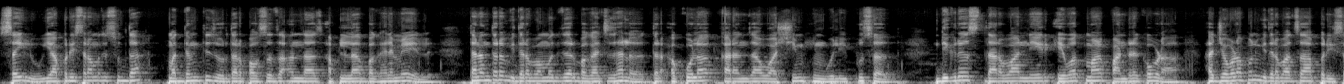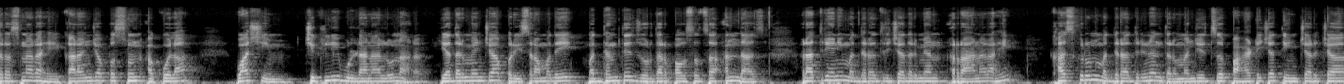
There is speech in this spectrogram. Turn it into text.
सैलू या परिसरामध्ये सुद्धा मध्यम ते जोरदार पावसाचा अंदाज आपल्याला बघायला मिळेल. त्यानंतर विदर्भामध्ये जर बघायचं झालं तर अकोला कारंजा वाशिम हिंगोली पुसद दिग्रस दारवा नेर यवतमाळ पांढरकवडा हा जेवढा पण विदर्भाचा परिसर असणार आहे कारंजापासून अकोला वाशिम चिखली बुलढाणा लोणार या दरम्यानच्या परिसरामध्ये मध्यम ते जोरदार पावसाचा अंदाज रात्री आणि मध्यरात्रीच्या दरम्यान राहणार आहे. खास करून मध्यरात्रीनंतर म्हणजेच पहाटेच्या तीन चारच्या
